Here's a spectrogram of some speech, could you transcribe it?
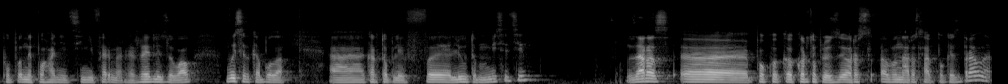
по непоганій ціні фермер реалізував. Висадка була картоплі в лютому місяці. Зараз, е, поки картоплю вона росла, поки збрала,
